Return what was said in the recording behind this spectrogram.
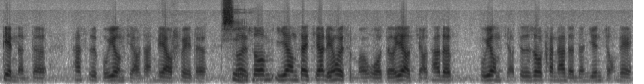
电能的，它是不用缴燃料费的。所以说一样在家里，为什么我的要缴它的？不用缴，就是说看它的能源种类，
